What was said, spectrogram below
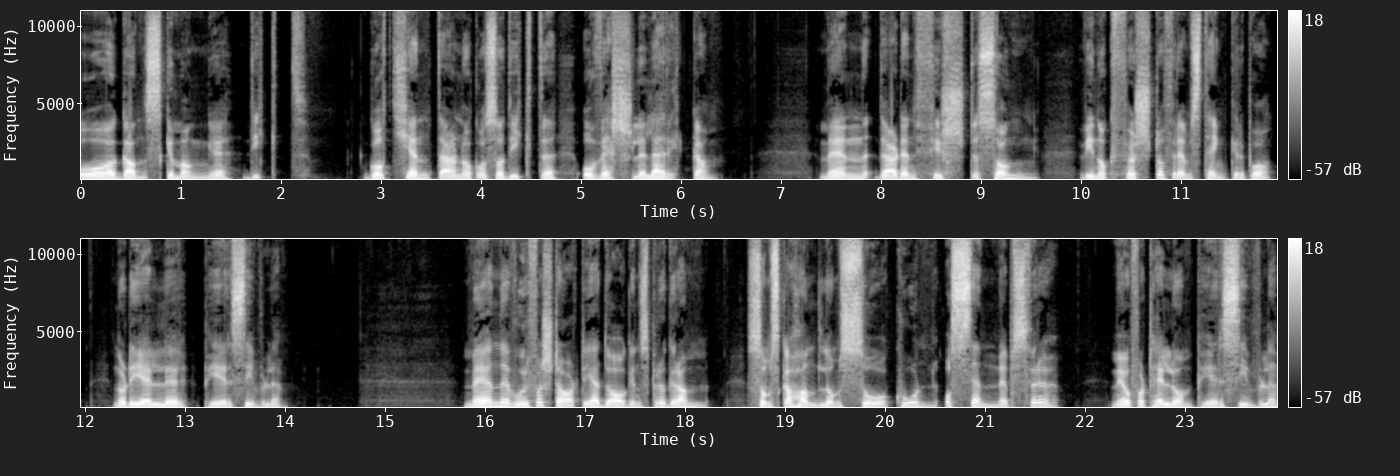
og ganske mange dikt. Godt kjent er nok også diktet Å vesle lerka, men det er den første sang vi nok først og fremst tenker på når det gjelder Per Sivle. Men hvorfor starter jeg dagens program, som skal handle om såkorn og sennepsfrø, med å fortelle om Per Sivle?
